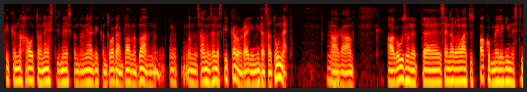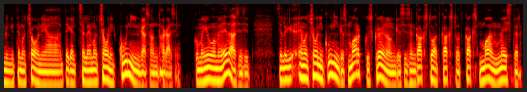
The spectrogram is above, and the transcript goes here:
kõik on noh, auto on hästi, meeskond on hea, kõik on tore bla, bla, blablabla. no me saame sellest kõik aru, räägi, mida sa tunned mm.. aga, aga usun, et äh, see nädalavahetus pakub meile kindlasti mingit emotsiooni ja tegelikult selle emotsiooni kuningas on tagasi. kui me jõuame edasi siit, selle emotsiooni kuningas Markus Grönholm, kes siis on kaks tuhat, kaks tuhat kaks maailmameister,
